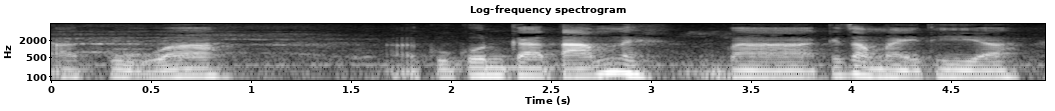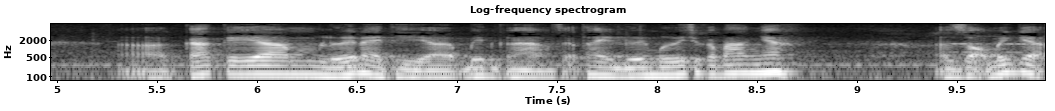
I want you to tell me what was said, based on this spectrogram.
à, củ củ côn K8 này. Và cái dòng này thì các cái um, lưới này thì bên cửa hàng sẽ thay lưới mới cho các bác nhé à, dọ mic ạ.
